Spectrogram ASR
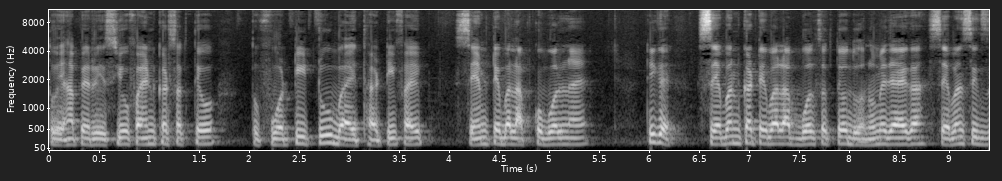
तो यहाँ पे रेशियो फाइंड कर सकते हो। तो forty two by thirty five same table आपको बोलना है। ठीक है? सेवन का टेबल आप बोल सकते हो, दोनों में जाएगा। Seven six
